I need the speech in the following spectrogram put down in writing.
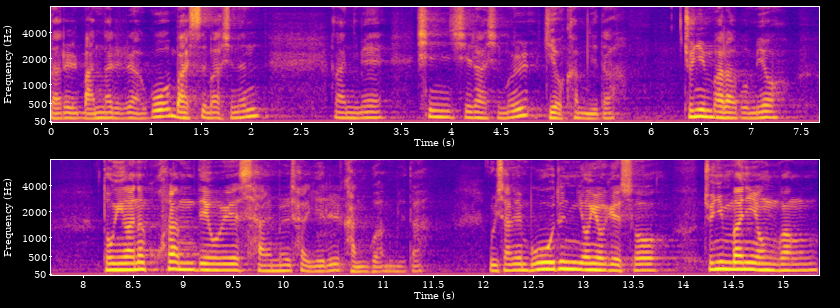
나를 만나리라고 말씀하시는 하나님의 신실하심을 기억합니다. 주님 바라보며 동행하는 코람데오의 삶을 살기를 간구합니다. 우리 삶의 모든 영역에서 주님만이 영광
